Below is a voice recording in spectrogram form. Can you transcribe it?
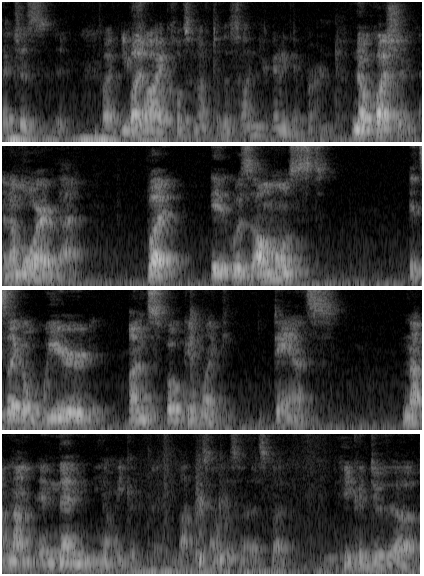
That just It, But you But- fly close enough to the sun, you're gonna get burned. No question, and I'm aware of that. But it was almost it's like a weird unspoken like dance. Not not and then, you know, he could not that he's gonna listen to this, but he could do the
